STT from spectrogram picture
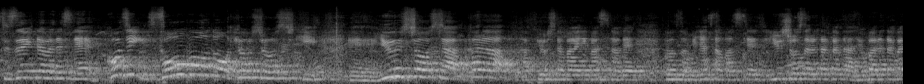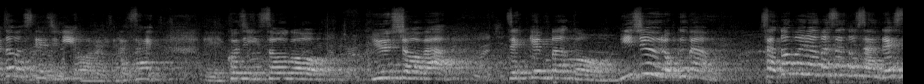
続いてはですね個人総合の表彰式、えー優勝者から発表してまいりますのでどうぞ皆様ステージ優勝された方呼ばれた方はステージにお上がりください、えー個人総合優勝はゼッケン番号26番里村雅人さんです。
